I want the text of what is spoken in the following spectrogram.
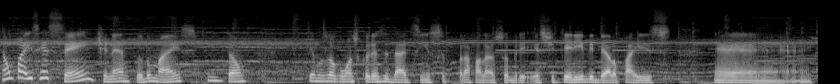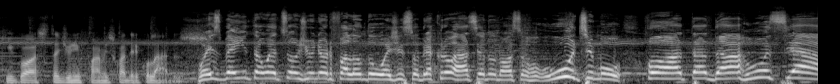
é um país recente, né, tudo mais. Então, temos algumas curiosidades para falar sobre este querido e belo país é, que gosta de uniformes quadriculados. Pois bem, então Edson Júnior falando hoje sobre a Croácia no nosso último Rota da Rússia.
